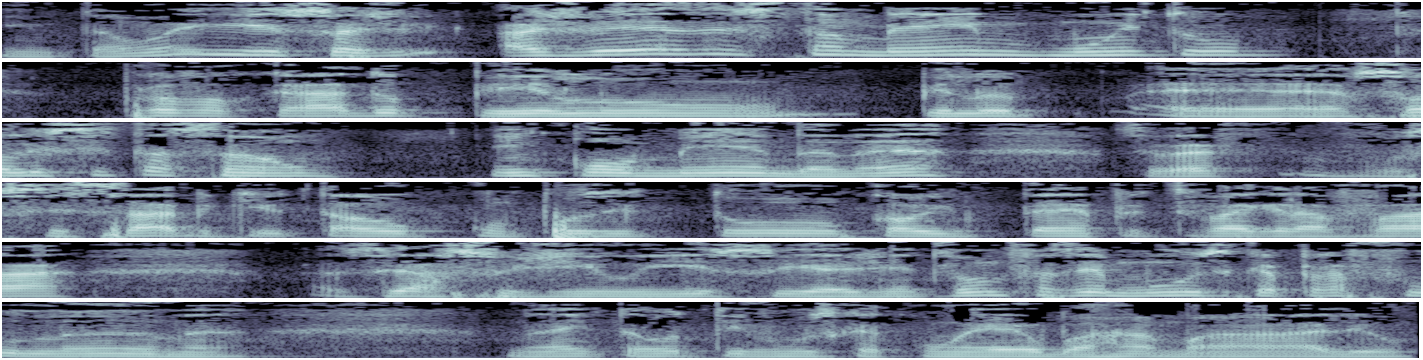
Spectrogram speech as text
Então é isso. Às, às vezes também muito provocado pelo, pelo, é, solicitação, encomenda, né? Você, vai, você sabe que tal compositor, qual intérprete vai gravar, já surgiu isso e a gente, vamos fazer música para fulana, né? Então eu tive música com Elba Ramalho,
